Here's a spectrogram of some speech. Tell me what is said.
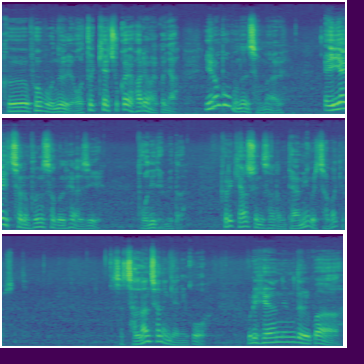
그 부분을 어떻게 주가에 활용할 거냐. 이런 부분은 정말 AI처럼 분석을 해야지 돈이 됩니다. 그렇게 할 수 있는 사람은 대한민국에 저밖에 없습니다. 저 잘난 체하는 게 아니고 우리 회원님들과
